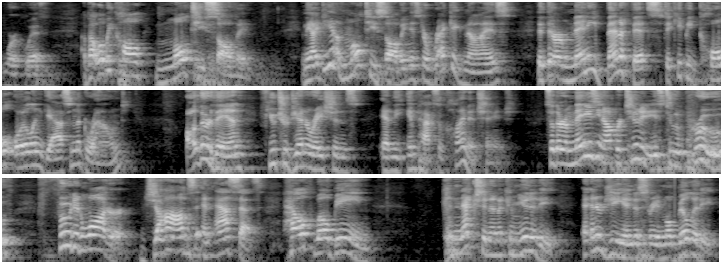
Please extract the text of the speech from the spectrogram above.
work with, about what we call multi-solving. And the idea of multi-solving is to recognize that there are many benefits to keeping coal, oil, and gas in the ground other than future generations and the impacts of climate change. So there are amazing opportunities to improve food and water, jobs and assets, health, well-being, connection in a community, energy industry and mobility,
